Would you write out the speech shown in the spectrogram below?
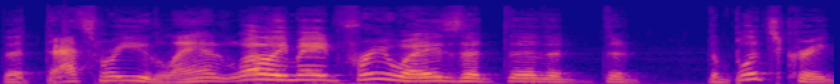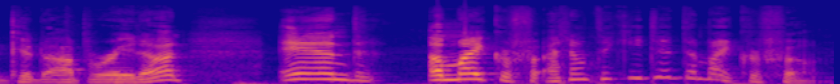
that that's where you land. Well, he made freeways that the the, the, the Blitzkrieg could operate on, and a microphone. I don't think he did the microphone.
